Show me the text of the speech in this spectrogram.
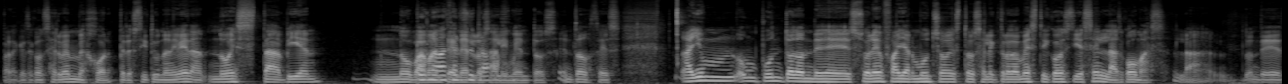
para que se conserven mejor. Pero si tu nevera no está bien, no va Pues no va a mantener los trabajo. alimentos. Entonces, hay un, un punto donde suelen fallar mucho estos electrodomésticos y es en las gomas, la, donde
